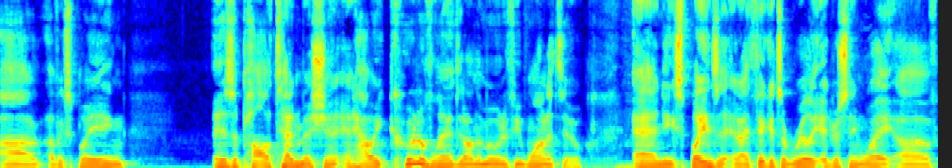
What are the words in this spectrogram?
uh, of explaining his Apollo 10 mission and how he could have landed on the moon if he wanted to, and he explains it. And I think it's a really interesting way of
